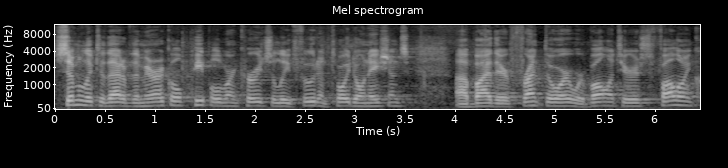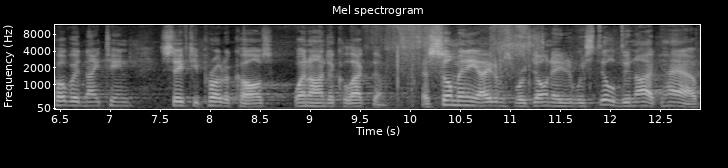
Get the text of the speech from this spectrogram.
Similar to that of the miracle, people were encouraged to leave food and toy donations uh, by their front door where volunteers, following COVID-19 safety protocols, went on to collect them. As so many items were donated, we still do not have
